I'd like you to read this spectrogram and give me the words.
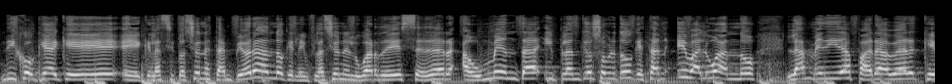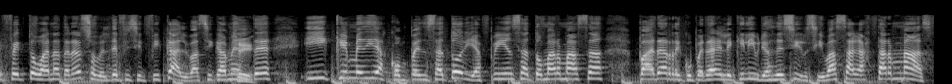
Dijo que hay que, eh, que la situación está empeorando, que la inflación en lugar de ceder aumenta y planteó sobre todo que están evaluando las medidas para ver qué efecto van a tener sobre el déficit fiscal, básicamente, y qué medidas compensatorias piensa tomar Massa para recuperar el equilibrio. Es decir, si vas a gastar más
